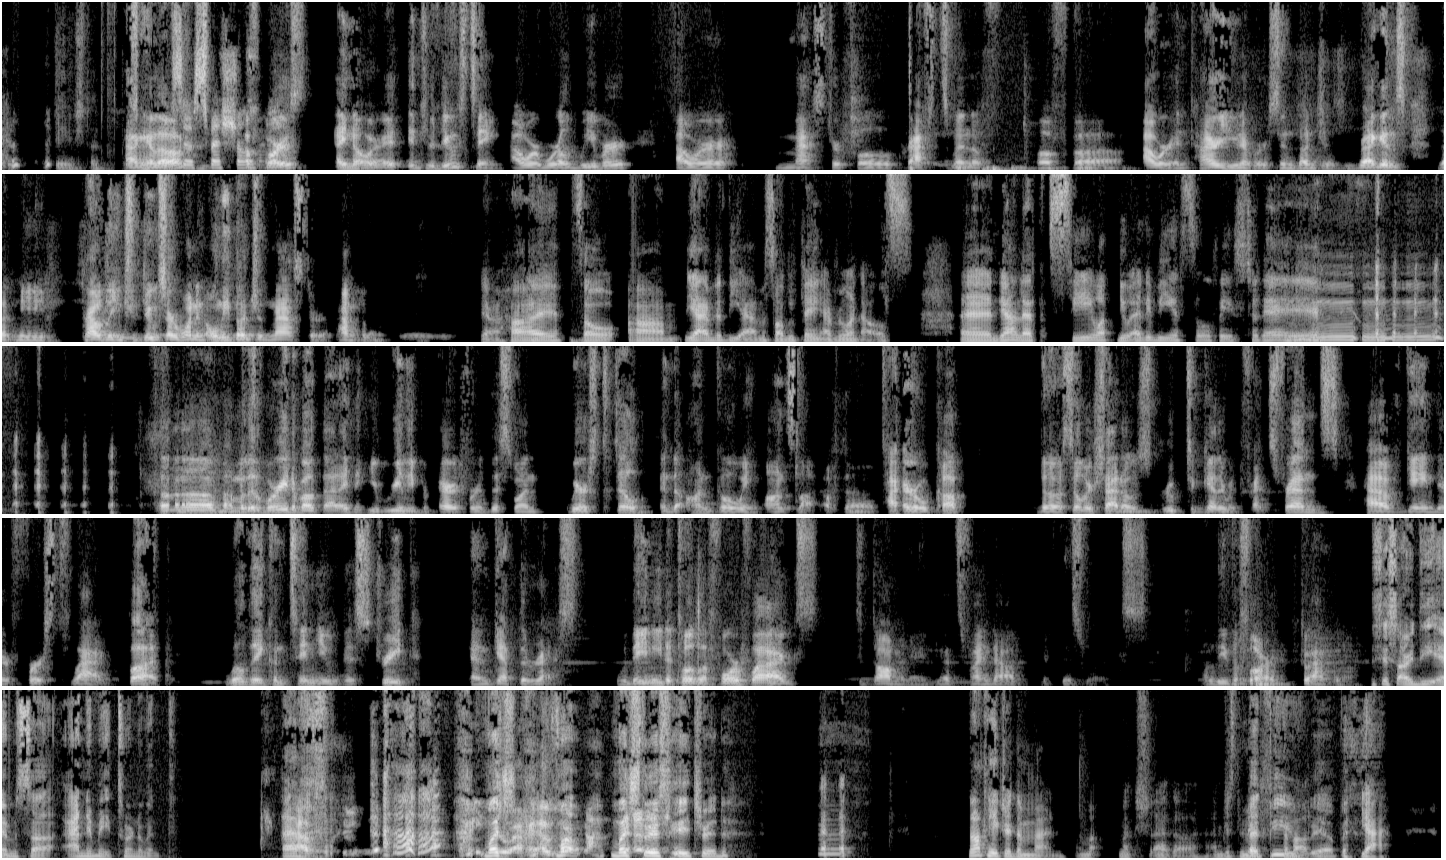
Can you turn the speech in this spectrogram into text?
Changed that. Angelo. So special. Of course, I know, right? Introducing our world weaver, our masterful craftsman of of uh, our entire universe in Dungeons and Dragons. Let me proudly introduce our one and only dungeon master, Angelo. Yeah, hi. So, um, yeah, I'm the DM, so I'll be playing everyone else. And yeah, let's see what new enemies will face today. Mhm. Um, I'm a little worried about that. I think he really prepared for this one. We're still in the ongoing onslaught of the Tyro Cup. The Silver Shadows, grouped together with Friends Friends, have gained their first flag. But will they continue this streak and get the rest? Would they need a total of four flags to dominate? Let's find out if this works. I'll leave the floor to Angelo. This is our DM's anime tournament. Ah, Absolutely. Much, I'm sorry, mu- much to his hatred. not hatred the man. Mu- Much, uh, I'm just Pet miffed peeve. about it. Yeah. yeah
